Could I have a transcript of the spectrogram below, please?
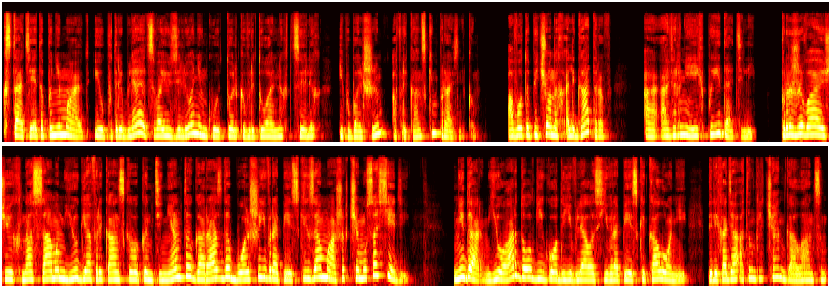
кстати, это понимают и употребляют свою зелененькую только в ритуальных целях и по большим африканским праздникам. А вот у печеных аллигаторов – а, а вернее их поедателей, проживающих на самом юге африканского континента гораздо больше европейских замашек, чем у соседей. Недаром ЮАР долгие годы являлась европейской колонией, переходя от англичан к голландцам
